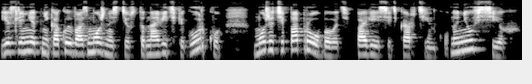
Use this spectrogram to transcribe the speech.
Если нет никакой возможности установить фигурку, можете попробовать повесить картинку, но не у всех.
